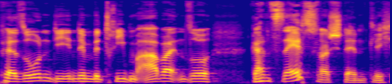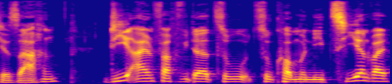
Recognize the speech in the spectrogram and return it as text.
Personen, die in den Betrieben arbeiten, so ganz selbstverständliche Sachen die einfach wieder zu, zu kommunizieren, weil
